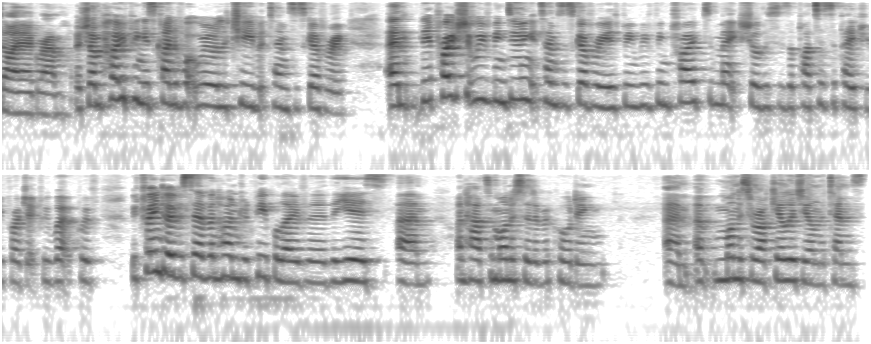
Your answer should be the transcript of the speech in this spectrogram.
diagram, which I'm hoping is kind of what we will achieve at Thames Discovery. And um, the approach that we've been doing at Thames Discovery has been we've been trying to make sure this is a participatory project. We work with we've trained over 700 people over the years um, on how to monitor the recording, um, uh, monitor archaeology on the Thames.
